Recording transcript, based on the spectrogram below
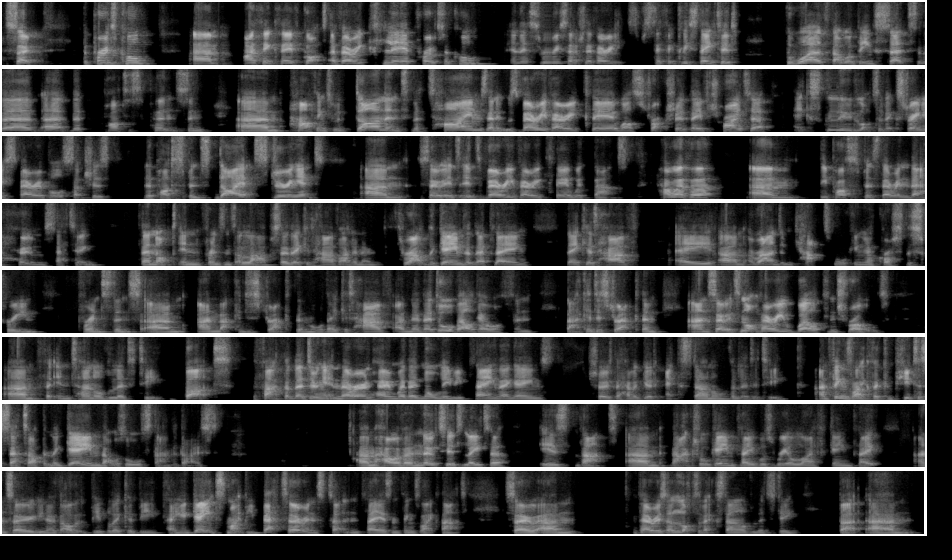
So the protocol, um, I think they've got a very clear protocol in this research. They're very specifically stated the words that were being said to the uh, the participants and um, how things were done and to the times. And it was very, very clear, well structured. They've tried to exclude lots of extraneous variables, such as the participants' diets during it. Um, so it's, it's very, very clear with that. However, um, the participants, they're in their home setting. They're not in, for instance, a lab. So they could have, I don't know, throughout the game that they're playing, they could have a, um, a random cat walking across the screen for instance, um, and that could distract them, or they could have, I know, their doorbell go off and that could distract them. And so it's not very well controlled um, for internal validity. But the fact that they're doing it in their own home where they'd normally be playing their games shows they have a good external validity. And things like the computer setup and the game, that was all standardized. Um, however, noted later is that um, the actual gameplay was real life gameplay and so, you know, the other people they could be playing against might be better in certain players and things like that. So um, there is a lot of external validity, but um,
